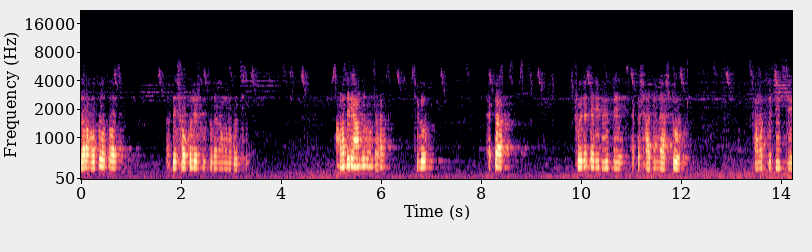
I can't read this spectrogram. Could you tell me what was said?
যারা হত হত আছে তাদের সকলের সুস্থতা কামনা করছি। আমাদের এই আন্দোলনটা ছিল একটা স্বৈরাচারীর বিরুদ্ধে একটা স্বাধীন রাষ্ট্র সামর্থ্যের বিরুদ্ধে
